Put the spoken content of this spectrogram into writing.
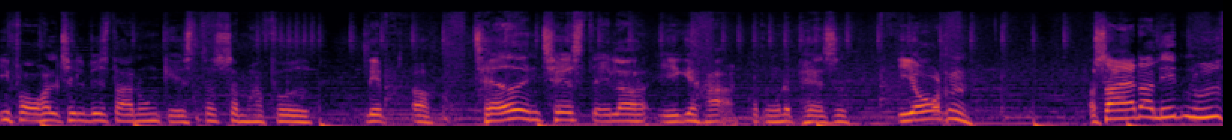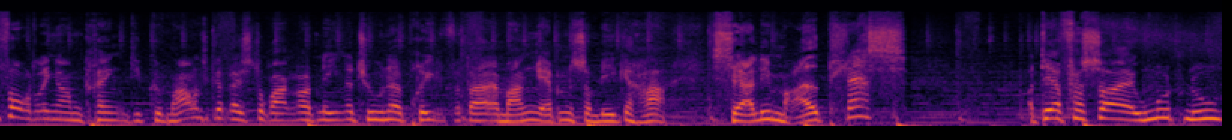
i forhold til, hvis der er nogle gæster, som har fået glemt at taget en test, eller ikke har coronapasset i orden. Og så er der lidt en udfordring omkring de københavnske restauranter den 21. april, for der er mange af dem, som ikke har særlig meget plads. Og derfor så er Umut nu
